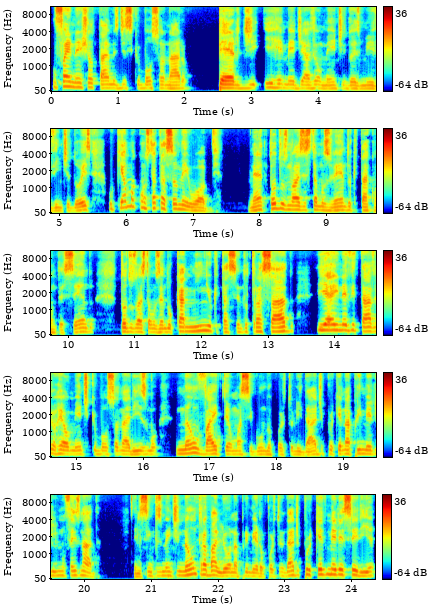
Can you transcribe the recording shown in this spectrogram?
O Financial Times disse que o Bolsonaro perde irremediavelmente em 2022, o que é uma constatação meio óbvia. Né? Todos nós estamos vendo o que está acontecendo, todos nós estamos vendo o caminho que está sendo traçado, e é inevitável realmente que o bolsonarismo não vai ter uma segunda oportunidade, porque na primeira ele não fez nada. Ele simplesmente não trabalhou na primeira oportunidade porque mereceria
